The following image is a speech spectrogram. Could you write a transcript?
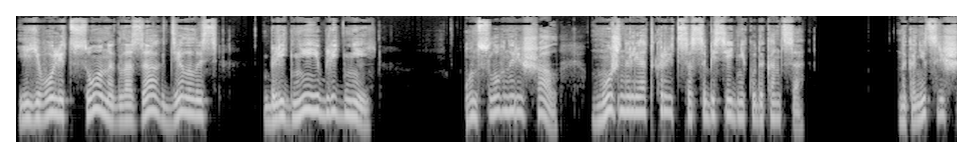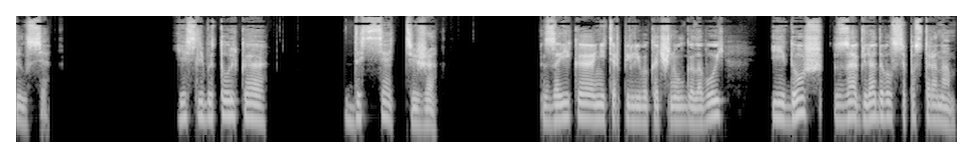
и его лицо на глазах делалось бледнее и бледней. Он словно решал, можно ли открыться собеседнику до конца. Наконец решился. Если бы только... Да сядьте же! Заика нетерпеливо качнул головой, и Дош заглядывался по сторонам.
